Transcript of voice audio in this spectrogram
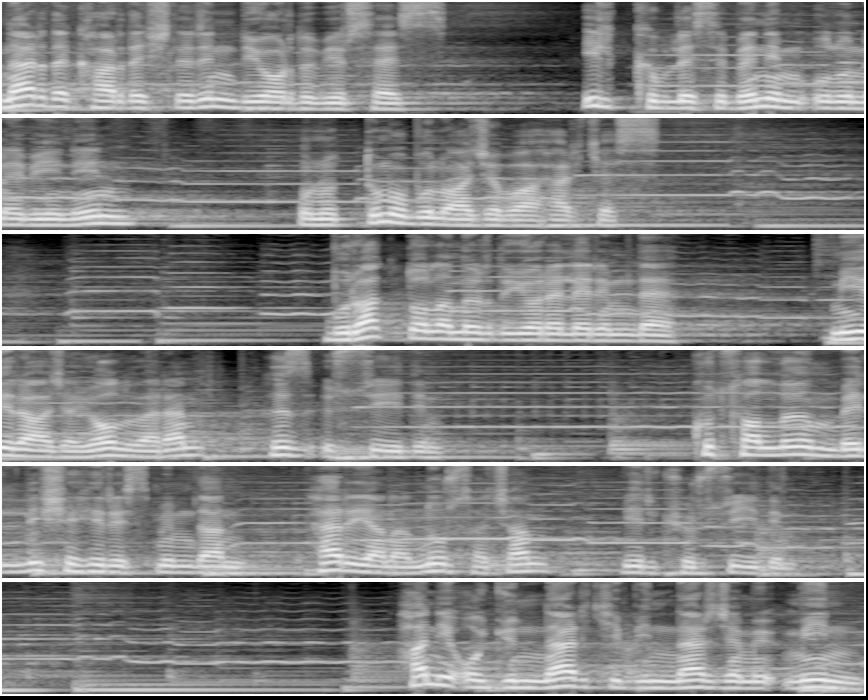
Nerede kardeşlerin diyordu bir ses. İlk kıblesi benim ulu nebinin. Unuttu mu bunu acaba herkes? Burak dolanırdı yörelerimde. Miraca yol veren hız üssüydim. Kutsallığım belli şehir ismimden her yana nur saçan bir kürsüydim. Hani o günler ki binlerce mümin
